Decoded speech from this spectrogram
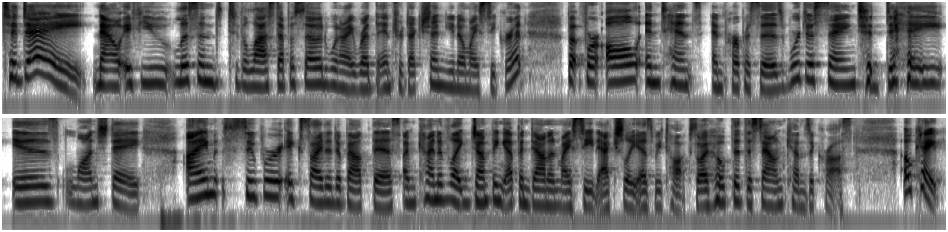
today. Now, if you listened to the last episode when I read the introduction, you know my secret. But for all intents and purposes, we're just saying today is launch day. I'm super excited about this. I'm kind of like jumping up and down in my seat actually as we talk. So I hope that the sound comes across. Okay.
